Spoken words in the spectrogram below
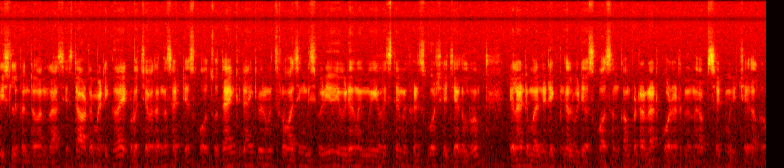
డిజిటల్ పెన్తో కానీ రాసిస్తే ఆటోమేటిక్గా ఇక్కడ వచ్చే విధంగా సెట్ చేసుకోవచ్చు. Thank you thank you very much for watching this video ఈ వీడియో మీకు ఇస్తే మీ ఫ్రెండ్స్ కూడా షేర్ చేయగలరు. ఇలాంటి మరిన్ని టెక్నికల్ వీడియోస్ కోసం computer dot co dot website మీరు చేయగలరు.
